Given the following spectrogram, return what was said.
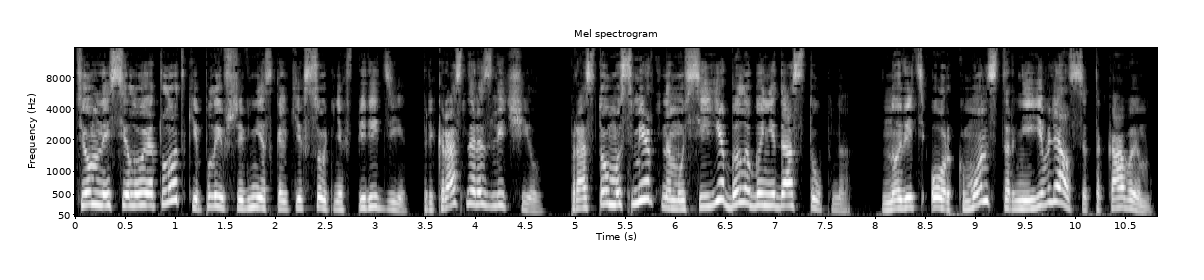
Темный силуэт лодки, плывший в нескольких сотнях впереди, прекрасно различил. Простому смертному сие было бы недоступно. Но ведь орк-монстр не являлся таковым.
